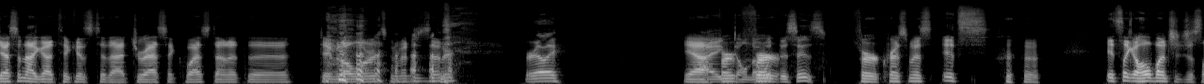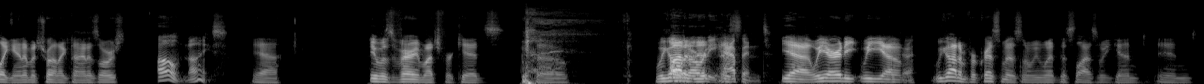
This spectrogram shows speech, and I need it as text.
Jess and I got tickets to that Jurassic Quest down at the David L. Lawrence Convention Center. Really? Yeah, I for, don't know for, what this is. for Christmas. It's it's like a whole bunch of just like animatronic dinosaurs. Oh, nice. Yeah, it was very much for kids. So we Oh, got it already as- happened. Yeah, we already we um Okay. we got them for Christmas and we went this last weekend and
